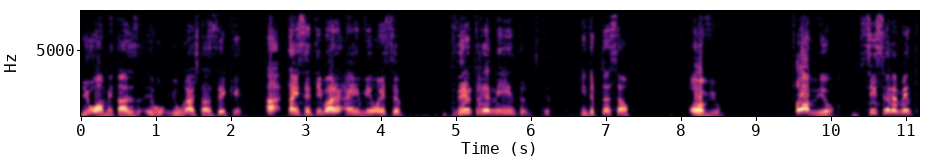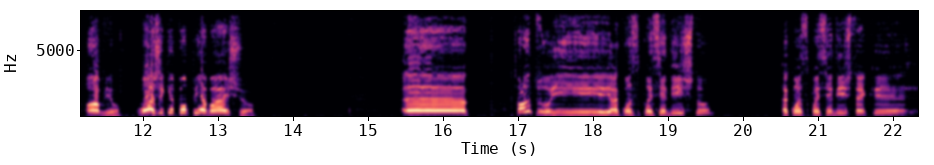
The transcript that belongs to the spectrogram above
E o homem está a, e o gajo está a dizer que ah, está a incentivar a violência. Dentro da minha interpretação, óbvio, óbvio, sinceramente óbvio, lógica para o pé abaixo. Uh, Pronto, e a consequência disto. A consequência disto é que.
